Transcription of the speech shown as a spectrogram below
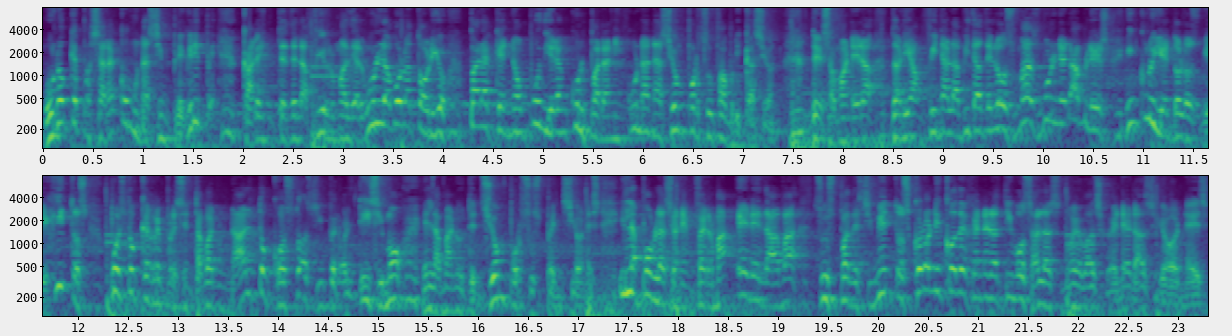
uno que pasara como una simple gripe, carente de la firma de algún laboratorio para que no pudieran culpar a ninguna nación por su fabricación. De esa manera darían fin a la vida de los más vulnerables, incluyendo los viejitos, puesto que representaban un alto costo, así pero altísimo, en la manutención por sus pensiones. Y la población enferma heredaba sus padecimientos crónico-degenerativos a las nuevas generaciones.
